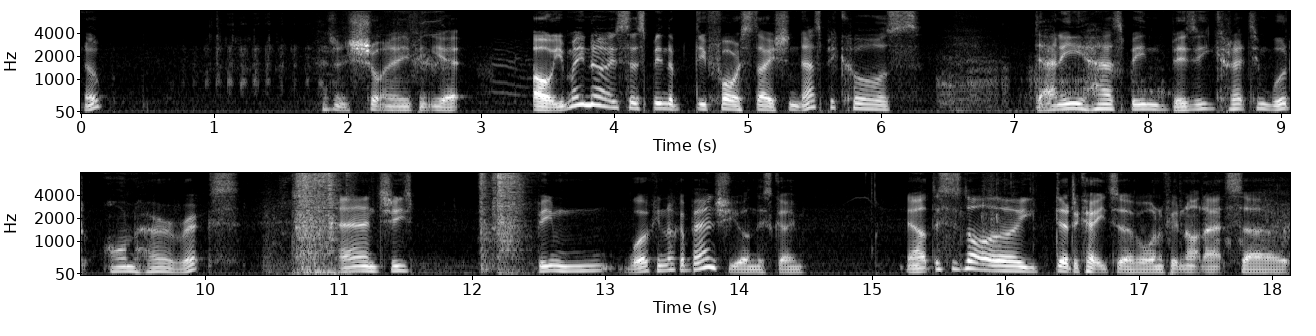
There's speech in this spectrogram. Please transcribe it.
Nope. Hasn't shot anything yet. Oh, you may notice there's been a deforestation. That's because Danny has been busy collecting wood on her Rex. And she's been working like a banshee on this game. Now, this is not a dedicated server or anything like that, so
